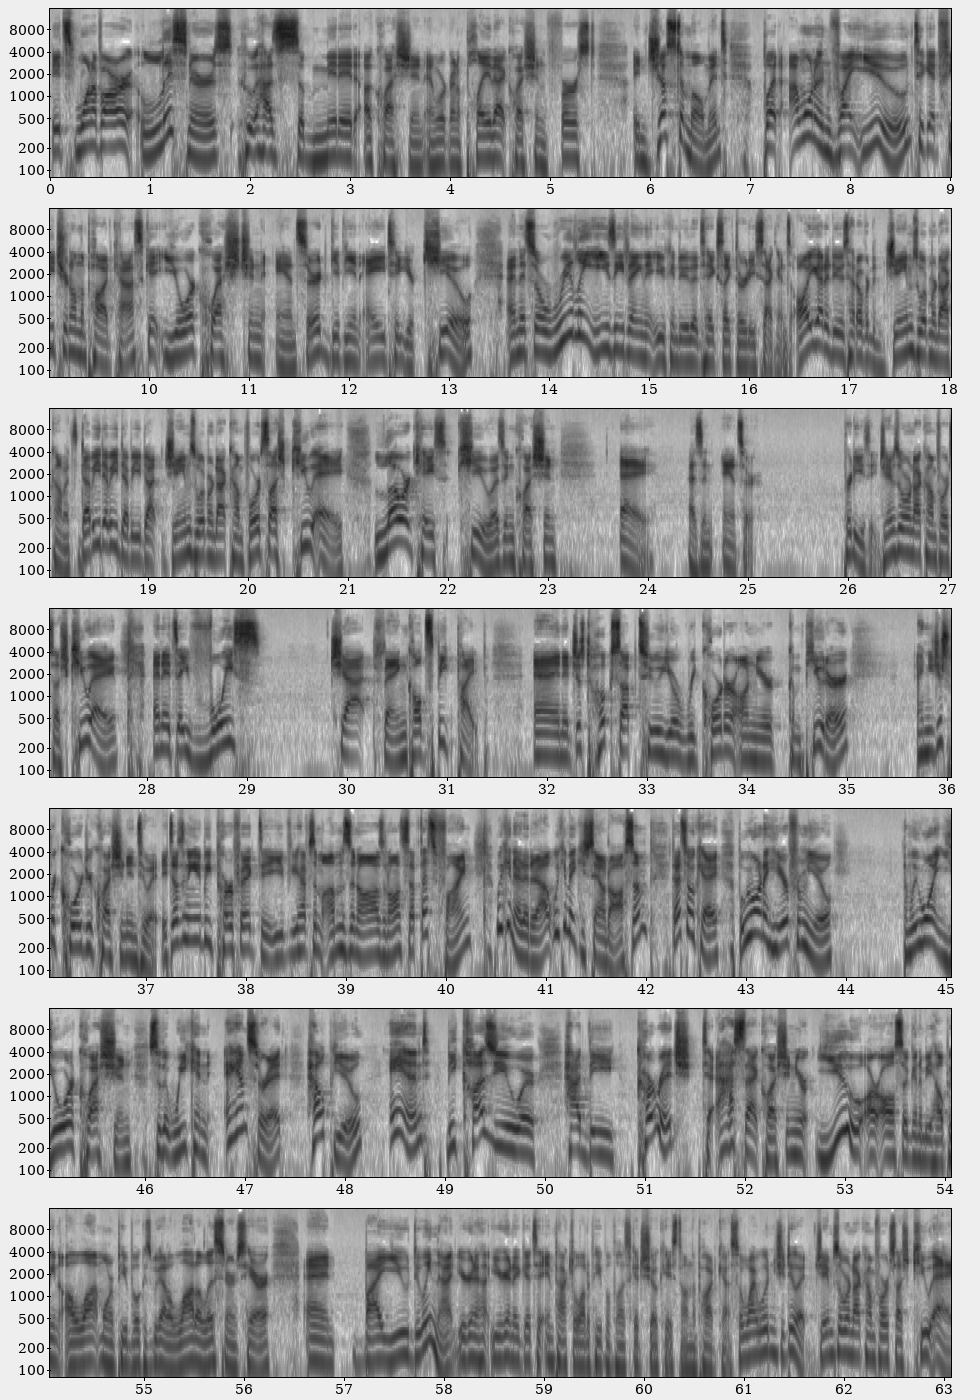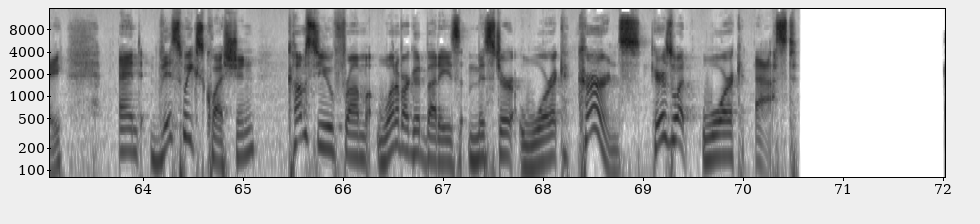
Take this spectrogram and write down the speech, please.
it's one of our listeners who has submitted a question, and we're going to play that question first in just a moment. But I want to invite you to get featured on the podcast, get your question answered, give you an A to your Q. And it's a really easy thing that you can do that takes like 30 seconds. All you got to do is head over to jameswedmore.com. It's www.jameswedmore.com forward slash QA, lowercase q as in question, A as in answer pretty easy. JamesWedmore.com forward slash QA. And it's a voice chat thing called SpeakPipe. And it just hooks up to your recorder on your computer. And you just record your question into it. It doesn't need to be perfect. If you have some ums and ahs and all that stuff, that's fine. We can edit it out. We can make you sound awesome. That's okay. But we want to hear from you. And we want your question so that we can answer it, help you, and because you were had the courage to ask that question, you're you are also going to be helping a lot more people because we got a lot of listeners here, and by you doing that, you're gonna you're gonna get to impact a lot of people plus get showcased on the podcast. So why wouldn't you do it? JamesWedmore.com forward slash QA, and this week's question comes to you from one of our good buddies, Mr. Warwick Kearns. Here's what Warwick asked.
